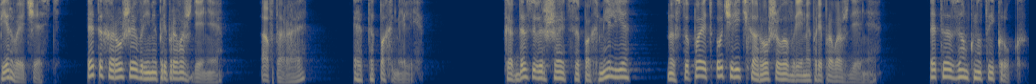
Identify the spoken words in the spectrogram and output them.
Первая часть – это хорошее времяпрепровождение, а вторая – это похмелье. Когда совершается похмелье, наступает очередь хорошего времяпрепровождения. Это замкнутый круг.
